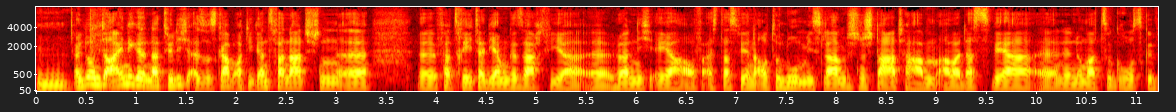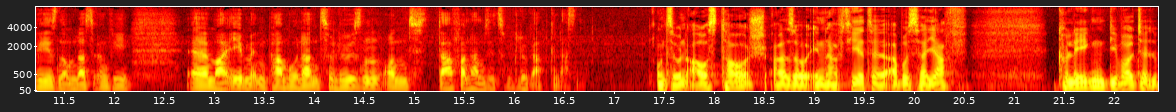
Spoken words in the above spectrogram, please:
Mhm. Und, und einige natürlich, also es gab auch die ganz fanatischen äh, äh, Vertreter, die haben gesagt, wir äh, hören nicht eher auf, als dass wir einen autonomen islamischen Staat haben, aber das wäre äh, eine Nummer zu groß gewesen, um das irgendwie äh, mal eben in ein paar Monaten zu lösen und davon haben sie zum Glück abgelassen. Und so ein Austausch, also inhaftierte Abu Sayyaf, Kollegen, die wollte,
